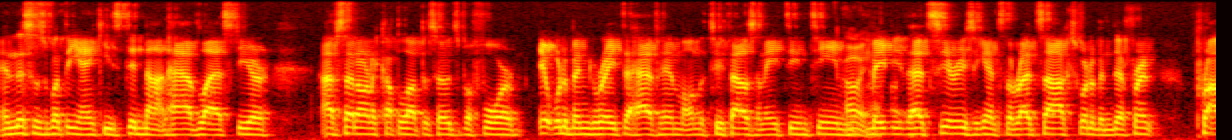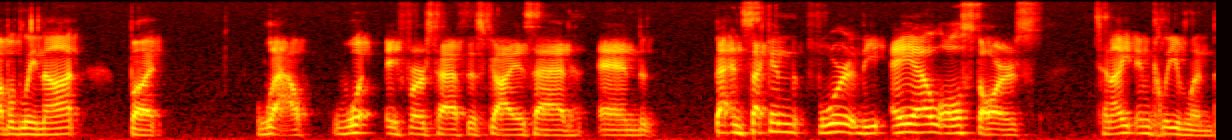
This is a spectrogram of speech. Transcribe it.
and this is what the Yankees did not have last year. I've said on a couple episodes before, it would have been great to have him on the 2018 team. Oh, yeah. Maybe that series against the Red Sox would have been different. Probably not. But wow, what a first half this guy has had. And batting second for the AL All Stars tonight in Cleveland.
